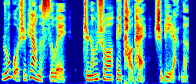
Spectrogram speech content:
如果是这样的思维，只能说被淘汰是必然的。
